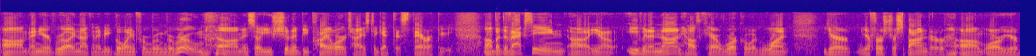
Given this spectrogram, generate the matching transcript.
Um, and you're really not going to be going from room to room. Um, and so you shouldn't be prioritized to get this therapy. Uh, but the vaccine, uh, you know, even a non healthcare worker would want your, your first responder um, or your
